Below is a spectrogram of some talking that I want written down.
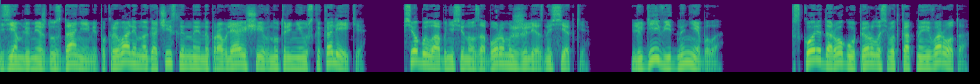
Землю между зданиями покрывали многочисленные направляющие внутренние узкоколейки. Все было обнесено забором из железной сетки. Людей видно не было. Вскоре дорога уперлась в откатные ворота.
